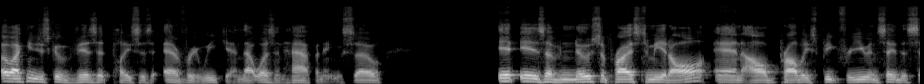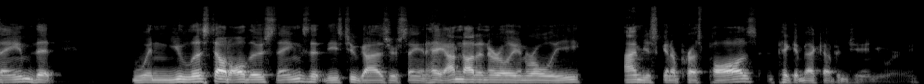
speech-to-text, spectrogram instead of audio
oh, I can just go visit places every weekend. That wasn't happening. So it is of no surprise to me at all. And I'll probably speak for you and say the same that when you list out all those things that these two guys are saying, hey, I'm not an early enrollee. I'm just going to press pause and pick it back up in January.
